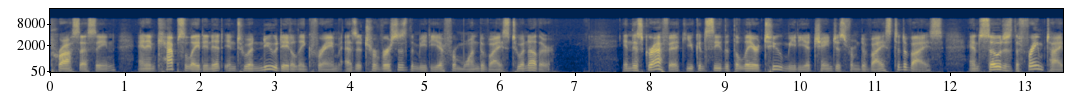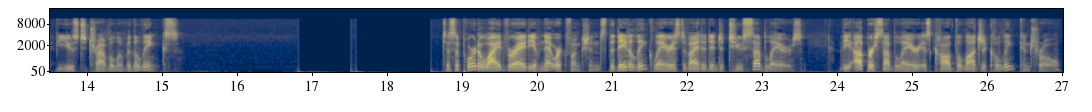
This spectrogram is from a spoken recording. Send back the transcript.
processing, and encapsulating it into a new data link frame as it traverses the media from one device to another. In this graphic, you can see that the layer 2 media changes from device to device, and so does the frame type used to travel over the links. To support a wide variety of network functions, the data link layer is divided into two sublayers. The upper sublayer is called the logical link control,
